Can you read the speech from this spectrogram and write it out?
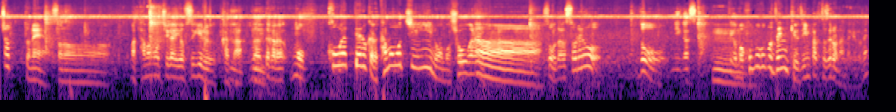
ちょっとねその、まあ、玉持ちが良すぎる方、うん。だだからもうこうやってやるから玉持ちいいのはもうしょうがない。あそうだからそれをどう逃がすか、うん。ていうかもうほぼほぼ全球インパクトゼロなんだけどね。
